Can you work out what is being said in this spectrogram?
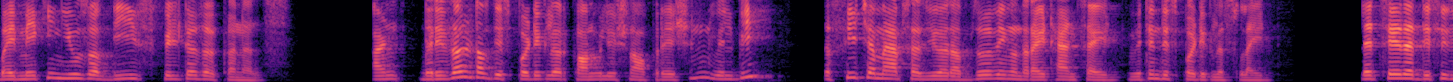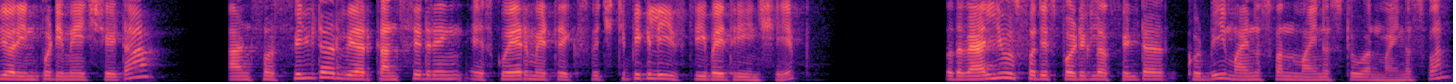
by making use of these filters or kernels. And the result of this particular convolution operation will be the feature maps as you are observing on the right hand side within this particular slide. Let's say that this is your input image data. And for filter, we are considering a square matrix, which typically is 3 by 3 in shape so the values for this particular filter could be minus 1, minus 2 and minus 1,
